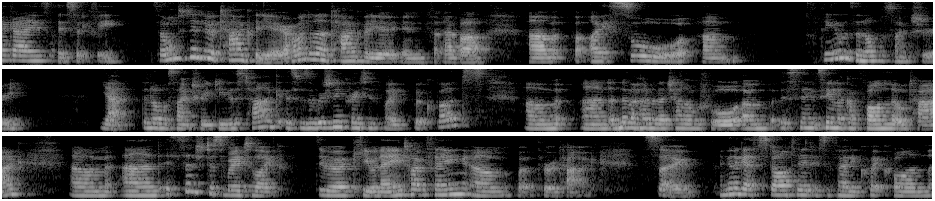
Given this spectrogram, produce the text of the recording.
Hi guys, it's Sophie. So I wanted to do a tag video. I haven't done a tag video in forever, um, but I saw, um, I think it was the Novel Sanctuary. Yeah, the Novel Sanctuary do this tag. This was originally created by BookBuds, um, and I'd never heard of their channel before, um, but this seemed, like a fun little tag. Um, and it's essentially just a way to like do a Q&A type thing, um, but through a tag. So I'm gonna get started. It's a fairly quick one.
